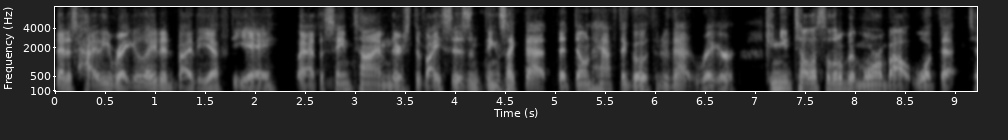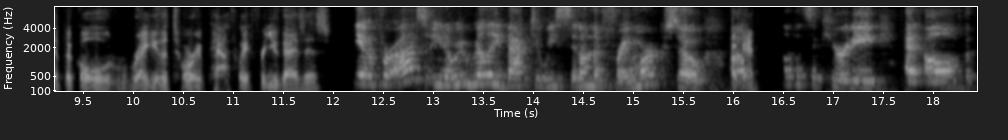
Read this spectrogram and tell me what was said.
that is highly regulated by the FDA, but at the same time, there's devices and things like that that don't have to go through that rigor. Can you tell us a little bit more about what that typical regulatory pathway for you guys is? Yeah, for us, you know, we really back to we sit on the framework. So uh, okay. look at security at all of the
